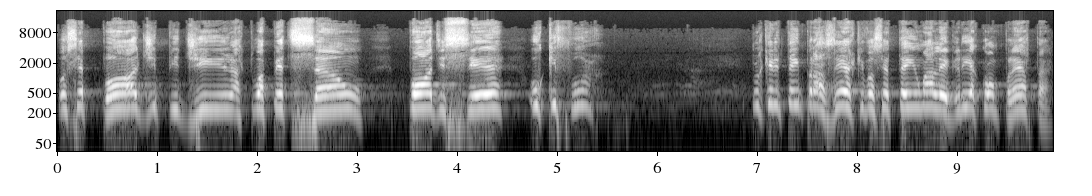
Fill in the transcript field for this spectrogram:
Você pode pedir a tua petição, pode ser o que for. Porque ele tem prazer que você tenha uma alegria completa.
